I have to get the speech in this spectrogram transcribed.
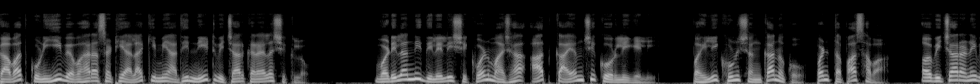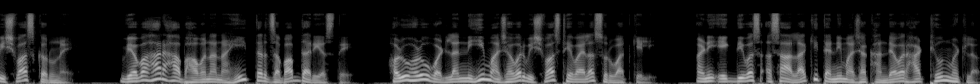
गावात कुणीही व्यवहारासाठी आला की मी आधी नीट विचार करायला शिकलो. वडिलांनी दिलेली शिकवण माझ्या आत कायमची कोरली गेली. पहिली खूण शंका नको पण तपास हवा अविचाराने विश्वास करू नये. व्यवहार हा भावना नाही तर जबाबदारी असते. हळूहळू वडिलांनीही माझ्यावर विश्वास ठेवायला सुरुवात केली. आणि एक दिवस असा आला की त्यांनी माझ्या खांद्यावर हात ठेवून म्हटलं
